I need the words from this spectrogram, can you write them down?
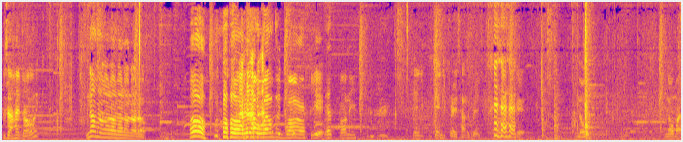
Is that hydraulic? No, no, no, no, no, no, no, no. Oh, a welded bar. Yeah. That's funny. Change, change place, hand brake. yeah. No. Normal.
